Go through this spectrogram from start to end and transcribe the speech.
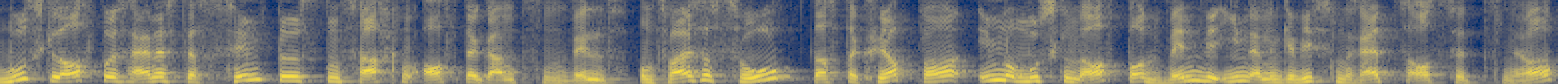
Muskelaufbau ist eines der simpelsten Sachen auf der ganzen Welt. Und zwar ist es so, dass der Körper immer Muskeln aufbaut, wenn wir ihn einen gewissen Reiz aussetzen. Ja?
